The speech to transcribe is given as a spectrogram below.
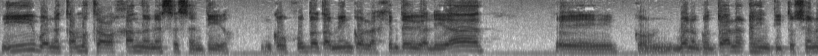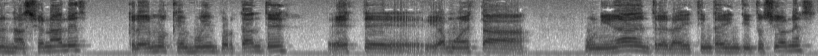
y bueno, estamos trabajando en ese sentido en conjunto también con la gente de vialidad, eh, con bueno con todas las instituciones nacionales, creemos que es muy importante este digamos esta unidad entre las distintas instituciones,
